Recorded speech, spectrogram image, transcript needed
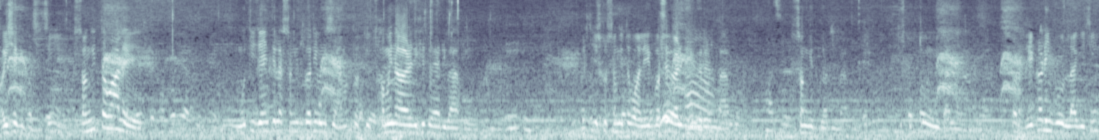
भइसकेपछि चाहिँ सङ्गीत त उहाँले मोती जयन्तीलाई सङ्गीत गर्ने भने चाहिँ हाम्रो त त्यो छ महिना अगाडिदेखि तयारी भएको हो। यसको सङ्गीत त उहाँले एक वर्षै अगाडिदेखि गरिरहनु भएको सङ्गीत गर्नु भएको। त्यसको ट्युन निकाल्नु तर रेकर्डिङको लागि चाहिँ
